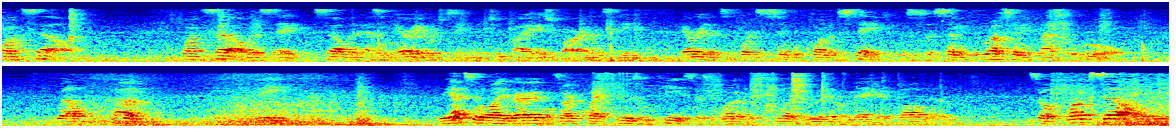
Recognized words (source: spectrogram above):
Planck cell. A Planck cell is a cell that has an area which is equal to 2 pi h bar, and it's the area that supports a single quantum state. This is a semi, rough semi-classical rule. Well, um, the the x and y variables aren't quite q's and p's. There's one of the, one of root m omega involved in them. So a Planck cell in the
